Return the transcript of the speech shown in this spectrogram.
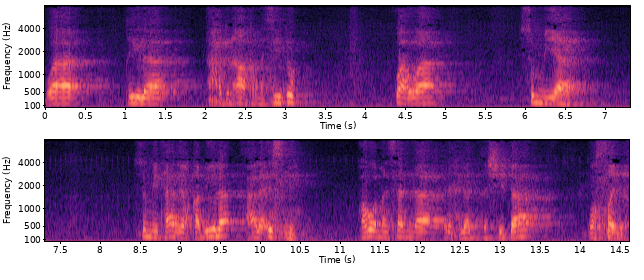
وقيل أحد آخر نسيته وهو سمي سميت هذه القبيلة على اسمه وهو من سن رحلة الشتاء والصيف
